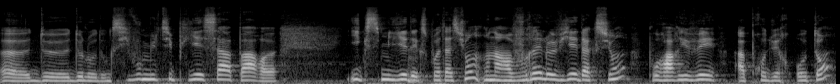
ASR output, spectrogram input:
euh, de, de l'eau. Donc, si vous multipliez ça par X milliers d'exploitations, on a un vrai levier d'action pour arriver à produire autant,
